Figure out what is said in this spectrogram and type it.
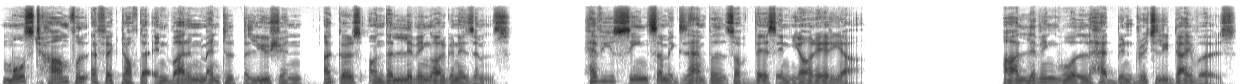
Most harmful effect of the environmental pollution occurs on the living organisms. Have you seen some examples of this in your area? Our living world had been richly diverse.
